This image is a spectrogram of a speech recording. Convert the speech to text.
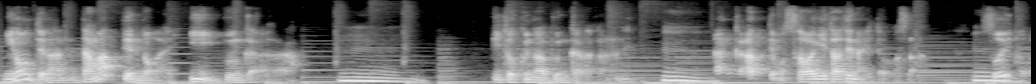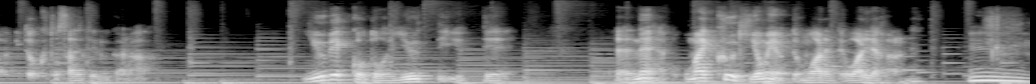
日本っていうのは黙ってんのがいい文化だから、うん美徳な文化だからね。うんなんかあっても騒ぎ立てないとかさ、うんそういうのが美徳とされてるから、言うべきことを言うって言って、えね、お前空気読めよって思われて終わりだからね。うん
